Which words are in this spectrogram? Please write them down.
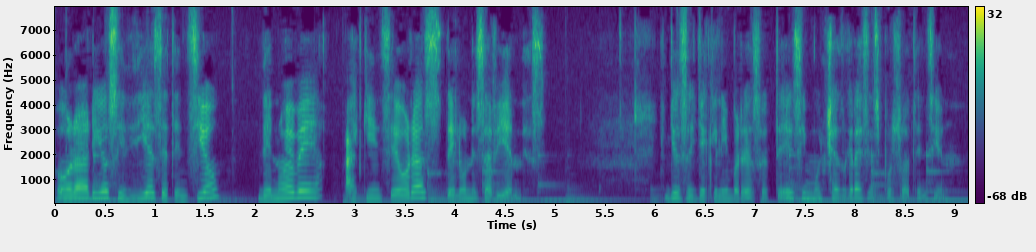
Horarios y días de atención de 9 a 15 horas de lunes a viernes. Yo soy Jacqueline Vargas Ortiz y muchas gracias por su atención.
